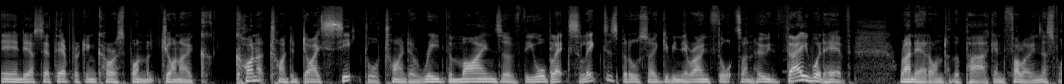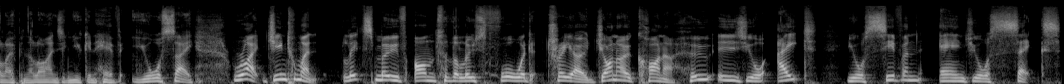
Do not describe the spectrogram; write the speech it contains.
and our South African correspondent, John O'Connor, trying to dissect or trying to read the minds of the All Black selectors, but also giving their own thoughts on who they would have run out onto the park. And following this, we'll open the lines and you can have your say. Right, gentlemen, let's move on to the loose forward trio. John O'Connor, who is your eight, your seven, and your six?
